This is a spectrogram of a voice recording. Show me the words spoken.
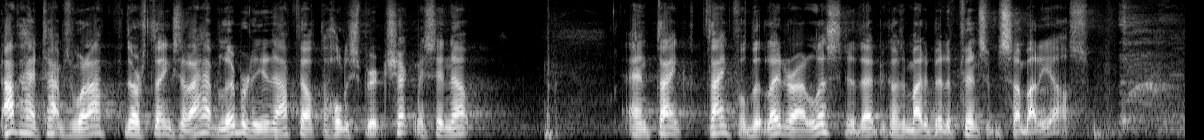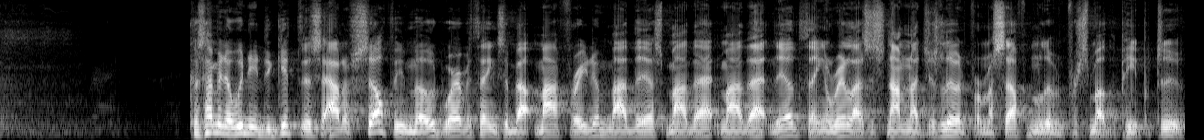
I've had times when I, there are things that I have liberty and I felt the Holy Spirit check me, say, no. And thank, thankful that later I listened to that because it might have been offensive to somebody else. Because I know we need to get this out of selfie mode where everything's about my freedom, my this, my that, my that, and the other thing, and realize it's, I'm not just living for myself, I'm living for some other people too.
